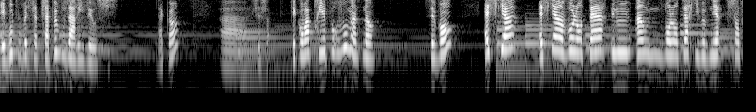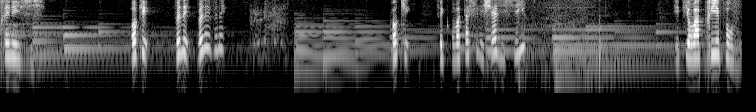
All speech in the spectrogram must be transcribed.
Et vous pouvez, ça, ça peut vous arriver aussi. D'accord? Euh, C'est ça. Fait qu'on va prier pour vous maintenant. C'est bon? Est-ce qu'il y, a- est-ce y a un volontaire, une, un volontaire qui veut venir s'entraîner ici? Ok, venez, venez, venez. Ok, fait qu'on va tasser les chaises ici. Et puis on va prier pour vous.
